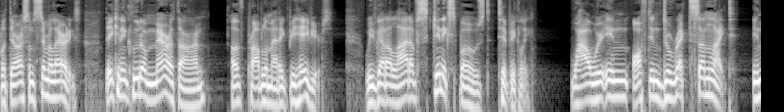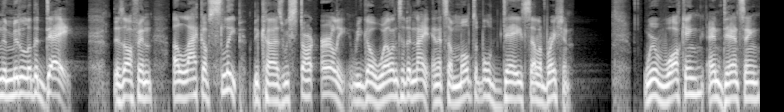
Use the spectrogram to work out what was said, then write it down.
but there are some similarities. They can include a marathon of problematic behaviors. We've got a lot of skin exposed typically while we're in often direct sunlight in the middle of the day. There's often a lack of sleep because we start early, we go well into the night, and it's a multiple day celebration. We're walking and dancing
